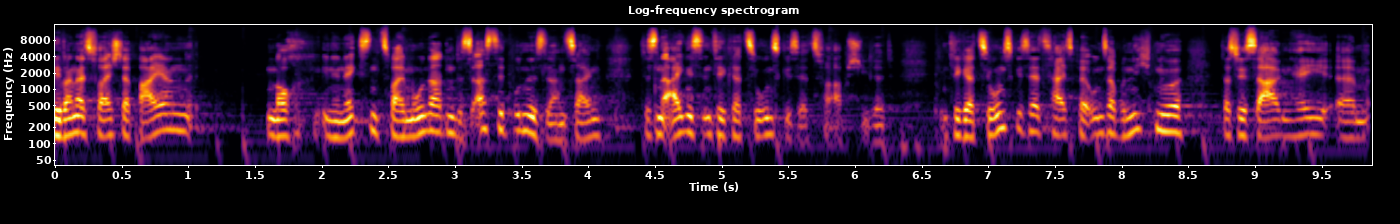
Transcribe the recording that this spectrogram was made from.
Wir waren als Freistaat Bayern noch in den nächsten zwei Monaten das erste Bundesland sein, das ein eigenes Integrationsgesetz verabschiedet. Integrationsgesetz heißt bei uns aber nicht nur, dass wir sagen, hey, ähm,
